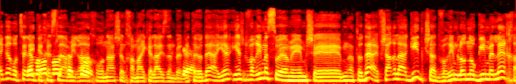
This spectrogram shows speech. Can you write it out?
רגע רוצה להתייחס לאמירה האחרונה שלך, מייקל אייזנברג. כן. אתה יודע, יש דברים מסוימים שאתה יודע, אפשר להגיד כשהדברים לא נוגעים אליך,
